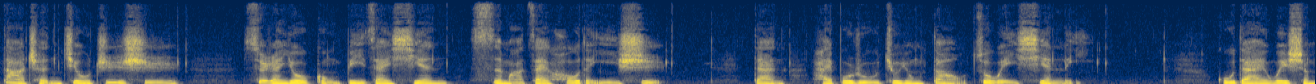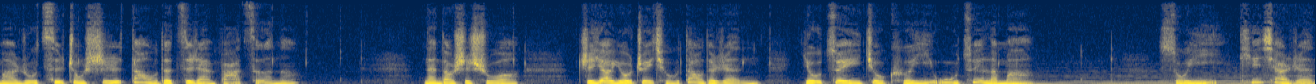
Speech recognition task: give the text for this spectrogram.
大臣就职时，虽然有拱璧在先，驷马在后的仪式，但还不如就用道作为献礼。古代为什么如此重视道的自然法则呢？难道是说，只要有追求道的人，有罪就可以无罪了吗？所以天下人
